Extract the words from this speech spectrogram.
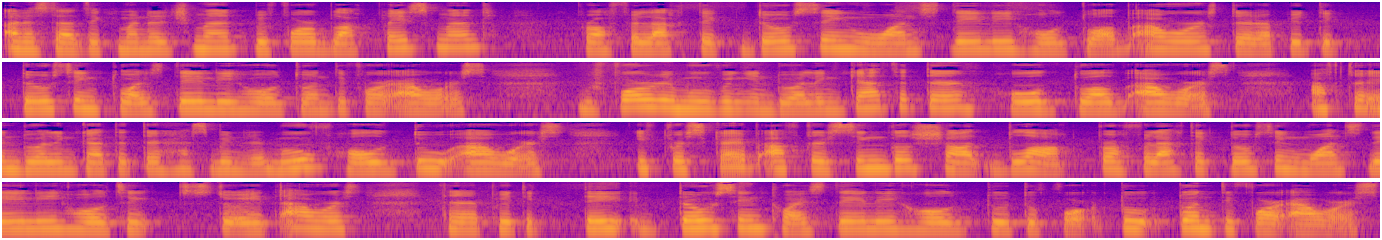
anesthetic management. Before block placement, prophylactic dosing once daily, hold 12 hours, therapeutic dosing twice daily, hold 24 hours. Before removing indwelling catheter, hold 12 hours. After indwelling catheter has been removed, hold 2 hours. If prescribed after single shot block, prophylactic dosing once daily, hold 6 to 8 hours. Therapeutic day- dosing twice daily, hold 2 to 4 to 24 hours.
